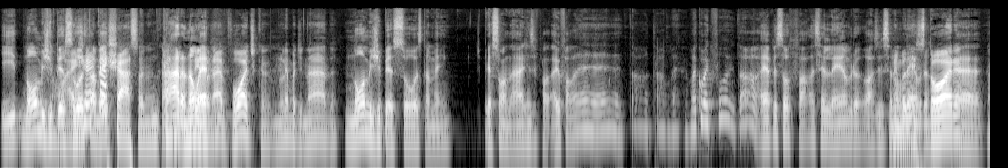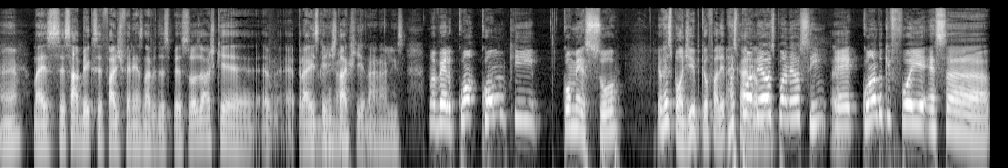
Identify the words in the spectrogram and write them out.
E nomes de Aí pessoas é também. cachaça, né? O Cara, não é. lembra, Né? Vodka, não lembra de nada. Nomes de pessoas também. Personagens. Aí eu falo, é, é, tá, tá. Mas mas como é que foi? Tá. Aí a pessoa fala, você lembra, às vezes você lembra não da lembra. história. É, É. mas você saber que você faz diferença na vida das pessoas, eu acho que é, é, é pra isso que a gente Eu tá aqui, né? caralho isso. Mas, velho, co- como que começou? Eu respondi, porque eu falei pra Respondeu, caramba. respondeu sim. É, quando que foi essa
